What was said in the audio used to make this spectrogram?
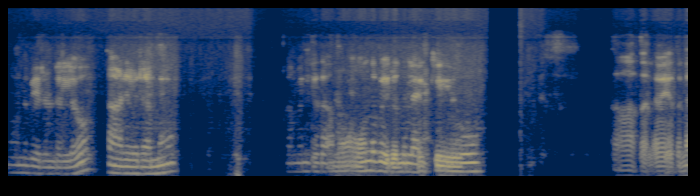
മൂന്ന് പേരുണ്ടല്ലോ. താഴെ വരാമോ കമന്റ് ഇടാമോ? മൂന്ന് പേരൊന്ന് ലൈക്ക് ചെയ്യൂ. ആ തലവേദന.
